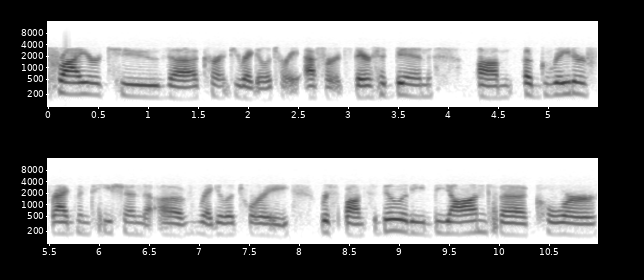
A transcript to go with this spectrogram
prior to the current deregulatory efforts, there had been um, a greater fragmentation of regulatory responsibility beyond the core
